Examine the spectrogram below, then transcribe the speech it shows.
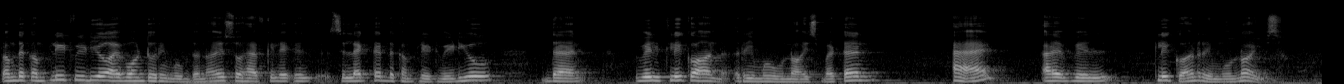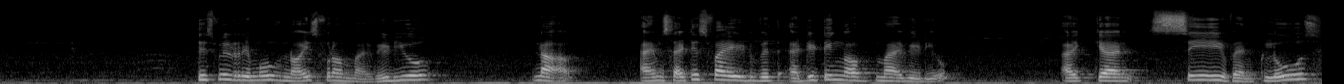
From the complete video I want to remove the noise so I have uh, selected the complete video then we'll click on remove noise button and I will click on remove noise. This will remove noise from my video. Now I am satisfied with editing of my video. I can save and close.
